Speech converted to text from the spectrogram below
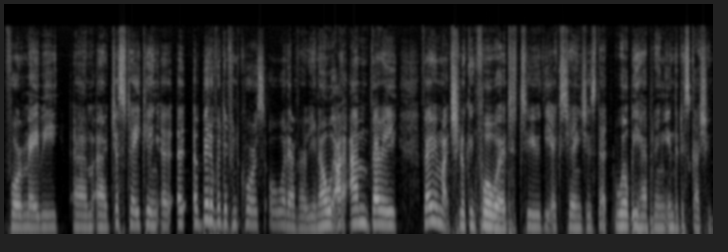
for maybe um, uh, just taking a, a, a, bit of a different course or whatever. You know, I, am very, very much looking forward to the exchanges that will be happening in the discussion.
